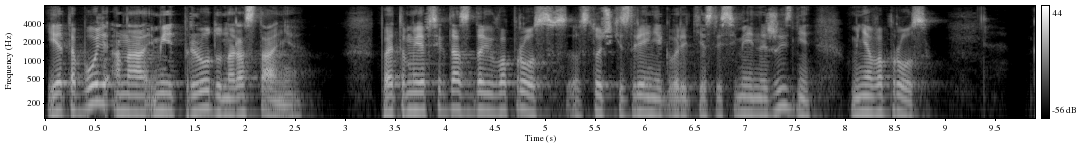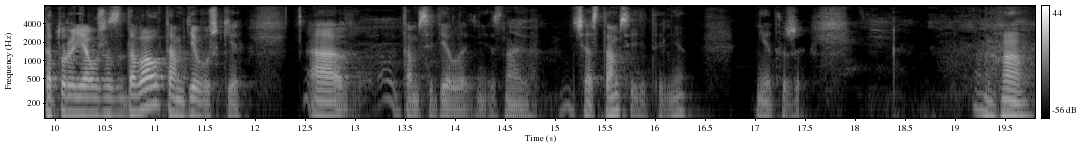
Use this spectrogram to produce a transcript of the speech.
И эта боль, она имеет природу нарастания. Поэтому я всегда задаю вопрос с точки зрения, говорить, если семейной жизни, у меня вопрос, который я уже задавал там девушке, а там сидела, не знаю, сейчас там сидит или нет? Нет уже. Ага,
